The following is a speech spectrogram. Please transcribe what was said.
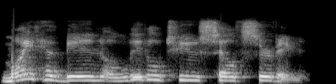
might have been a little too self serving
